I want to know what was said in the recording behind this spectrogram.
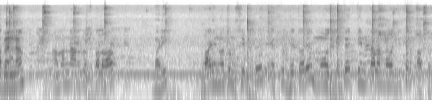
আপনার নাম? আমার নাম লুৎফল হক বাড়ি। বাড়ি নতুন শিবপুর একটু ভেতরে মসজিদের তিনতলা মসজিদের পাশে।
